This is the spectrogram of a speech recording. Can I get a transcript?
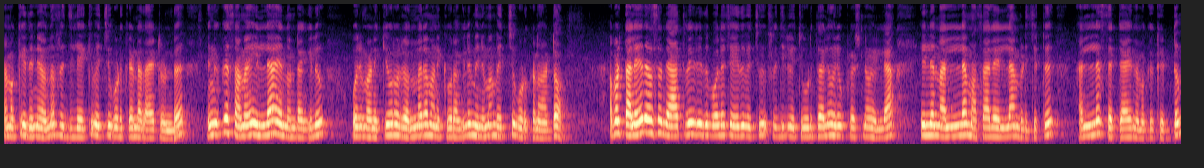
നമുക്ക് ഇതിനെ ഒന്ന് ഫ്രിഡ്ജിലേക്ക് വെച്ച് കൊടുക്കേണ്ടതായിട്ടുണ്ട്. നിങ്ങൾക്ക് സമയമില്ല എന്നുണ്ടെങ്കിൽ ഒരു മണിക്കൂർ ഒരു ഒന്നര മണിക്കൂറെങ്കിലും മിനിമം വെച്ച് കൊടുക്കണം കേട്ടോ. അപ്പോൾ തലേ ദിവസം രാത്രിയിൽ ഇതുപോലെ ചെയ്ത് വെച്ച് ഫ്രിഡ്ജിൽ വെച്ച് കൊടുത്താലും ഒരു പ്രശ്നവുമില്ല. ഇതിൽ നല്ല മസാല എല്ലാം പിടിച്ചിട്ട് നല്ല സെറ്റായി നമുക്ക് കിട്ടും.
